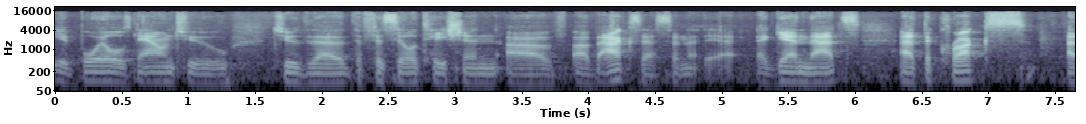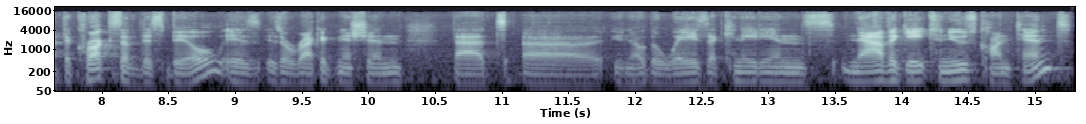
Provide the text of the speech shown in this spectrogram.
it boils down to, to the, the facilitation of, of access. And uh, again, that's at the crux at the crux of this bill is, is a recognition that uh, you know the ways that Canadians navigate to news content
